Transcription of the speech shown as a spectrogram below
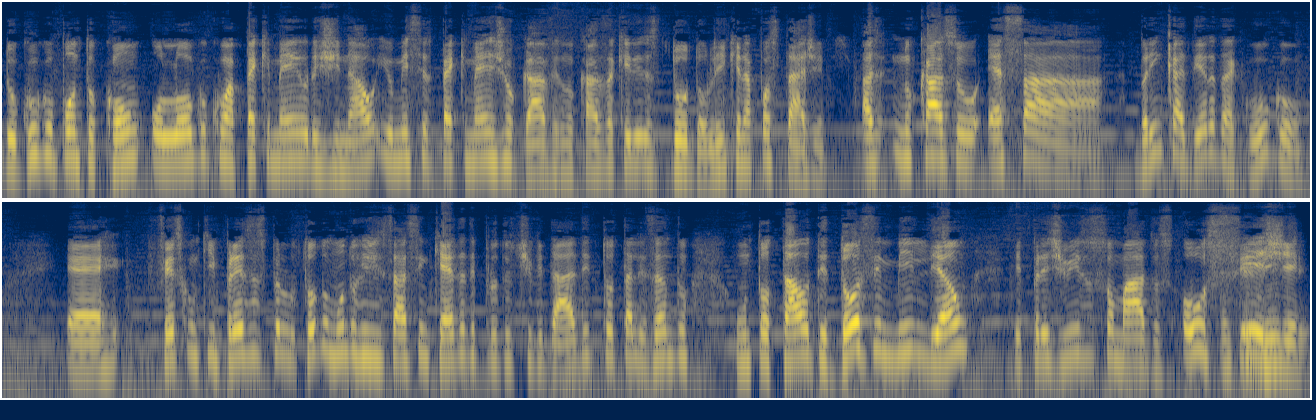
do google.com, o logo com a Pac-Man original e o Mr. Pac-Man jogável, no caso aqueles Doodle, link na postagem. No caso, essa brincadeira da Google é, fez com que empresas pelo todo mundo registrassem queda de produtividade, totalizando um total de 12 milhões de prejuízos somados, ou 120. seja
